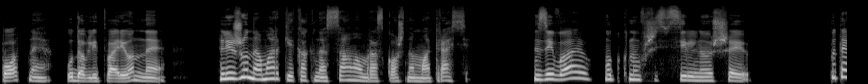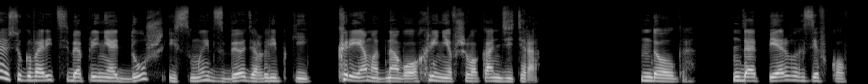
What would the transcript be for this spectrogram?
Потная, удовлетворенная, лежу на марке, как на самом роскошном матрасе. Зеваю, уткнувшись в сильную шею. Пытаюсь уговорить себя принять душ и смыть с бедер липкий крем одного охреневшего кондитера. Долго. До первых зевков.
